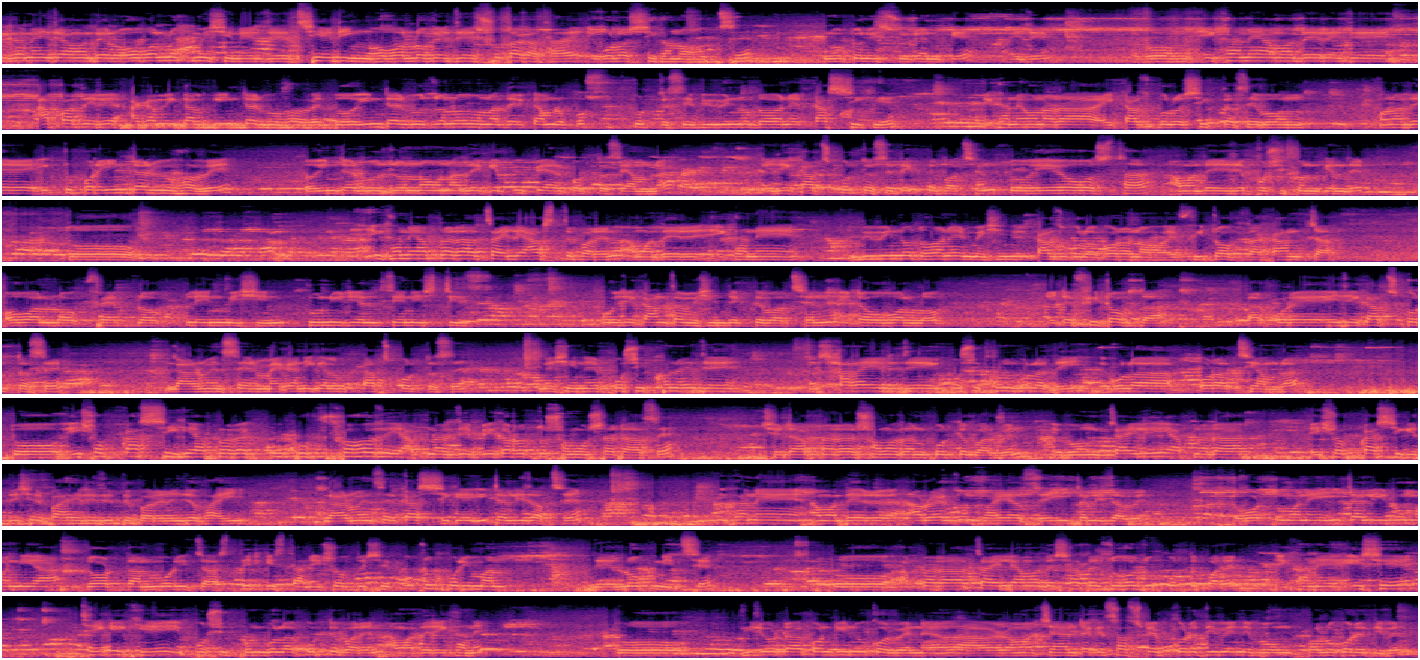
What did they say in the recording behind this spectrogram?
এখানে যে আমাদের ওভারলক মেশিনের যে শেডিং ওভারলকের যে সুতা কাঁথা এগুলো শেখানো হচ্ছে নতুন স্টুডেন্টকে এই যে। এবং এখানে আমাদের এই যে আপাদের আগামীকালকে ইন্টারভিউ হবে। তো ইন্টারভিউর জন্য ওনাদেরকে আমরা প্রস্তুত করতেছি, বিভিন্ন ধরনের কাজ শিখে। এখানে ওনারা এই কাজগুলো শিখতেছে এবং ওনাদের একটু পরে ইন্টারভিউ হবে। তো ইন্টারভিউর জন্য ওনাদেরকে প্রিপেয়ার করতেছি আমরা। এই যে কাজ করতেছে, দেখতে পাচ্ছেন। তো এই অবস্থা আমাদের এই যে প্রশিক্ষণ কেন্দ্রের। তো এখানে আপনারা চাইলে আসতে পারেন। আমাদের এখানে বিভিন্ন ধরনের মেশিনের কাজগুলো করানো হয়। Fit of the Kancha. Overlock flat lock plain machine ক্রুনিডেল chain stitch, ওই যে কান্তা মেশিন দেখতে পাচ্ছেন, এটা ওভারলক এটা ফিট অফ দা। তারপরে এই যে কাজ করতেছে গার্মেন্টসের মেকানিক্যাল কাজ করতেছে, মেশিনের প্রশিক্ষণের যে, সারাইয়ের যে প্রশিক্ষণগুলো দিই, এগুলা করাচ্ছি আমরা। তো এইসব কাজ শিখে আপনারা খুব সহজেই আপনার যে বেকারত্ব সমস্যাটা আছে, সেটা আপনারা সমাধান করতে পারবেন এবং চাইলেই আপনারা এইসব কাজ শিখে দেশের বাইরে যেতে পারেন। যে ভাই গার্মেন্টসের কাজ শিখে ইটালি যাচ্ছে। এখানে আমাদের আরও একজন ভাই আছে, ইটালি যাবে। তো বর্তমানে ইটালি, রোমানিয়া, জর্দান, মরিচাস, তির্কিস্তান এইসব দেশে প্রচুর পরিমাণ যে লোক নিচ্ছে। তো আপনারা চাইলে আমাদের সাথে যোগাযোগ করতে পারেন। এখানে এসে থেকে খেয়ে এই প্রশিক্ষণগুলো করতে পারেন আমাদের এখানে। তো ভিডিওটা কন্টিনিউ করবেন, আর আমার চ্যানেলটাকে সাবস্ক্রাইব করে দিবেন এবং ফলো করে দিবেন।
